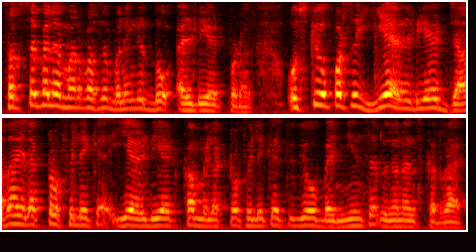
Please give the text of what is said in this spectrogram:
सबसे पहले हमारे पास बनेंगे दो एल्डिहाइड प्रोडक्ट उसके ऊपर से ये एल्डिहाइड ज़्यादा इलेक्ट्रोफिलिक है, ये एल्डिहाइड कम इलेक्ट्रोफिलिक है, क्योंकि वो बेंजीन से रेजोनेंस कर रहा है।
